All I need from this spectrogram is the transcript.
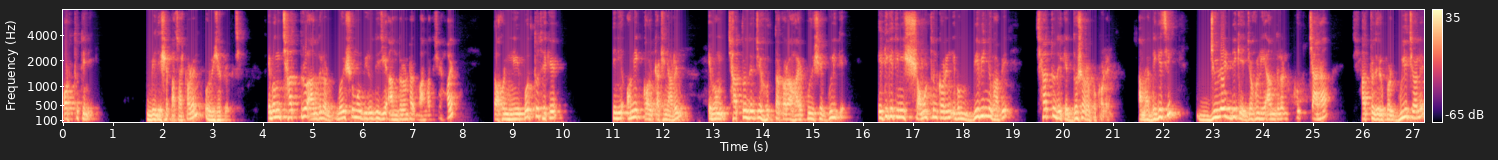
অর্থ তিনি বিদেশে পাচার করেন অভিযোগ রয়েছে এবং ছাত্র আন্দোলন, বৈষম্য বিরোধী যে আন্দোলনটা বাংলাদেশে হয়, তখন নেপথ্য থেকে তিনি অনেক কলকাঠি নাড়েন এবং ছাত্রদের যে হত্যা করা হয় পুলিশের গুলিতে এটিকে তিনি সমর্থন করেন এবং বিভিন্নভাবে ছাত্রদেরকে দোষারোপ করেন। আমরা দেখেছি, জুলাইয়ের দিকে যখন এই আন্দোলন খুব চাঙা ছাত্রদের উপর গুলি চলে,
